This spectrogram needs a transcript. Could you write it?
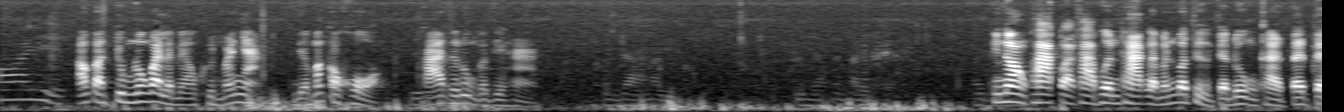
อยเอากระจุ่มลงไปแล้วแมวขึ้นมาหยังเดี๋ยวมันก็ของพาจะรุ่งกันสิหาคนยามันคนยาเป็นไปพี่น้องพักราคาเพื่อนพักแล้วมันบ่ถือจะดุ้งค่ะ แต่แต่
